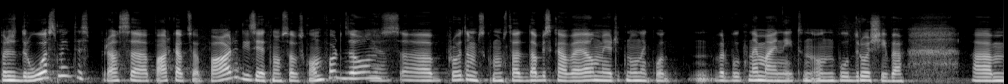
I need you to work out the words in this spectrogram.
prasa drosmi, tas prasa pārkāpt sev pāri, iziet no savas komforta zonas. Jā. Uh, protams, ka mums tāda dabiskā vēlme ir nu, neko varbūt nemainīt un, un būt drošībā. Uh, Um,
